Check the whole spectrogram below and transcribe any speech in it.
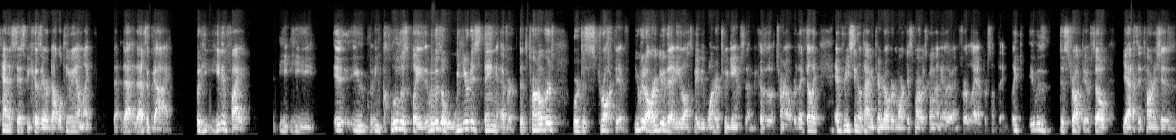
10 assists because they were double teaming. I'm like, that, that that's a guy. But he, he didn't fight. He he, it, he he clueless plays. It was the weirdest thing ever. The turnovers were destructive. You could argue that he lost maybe one or two games to them because of the turnovers. I felt like every single time he turned over, Marcus Smart was going on the other end for a layup or something. Like it was destructive. So yes, it tarnishes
